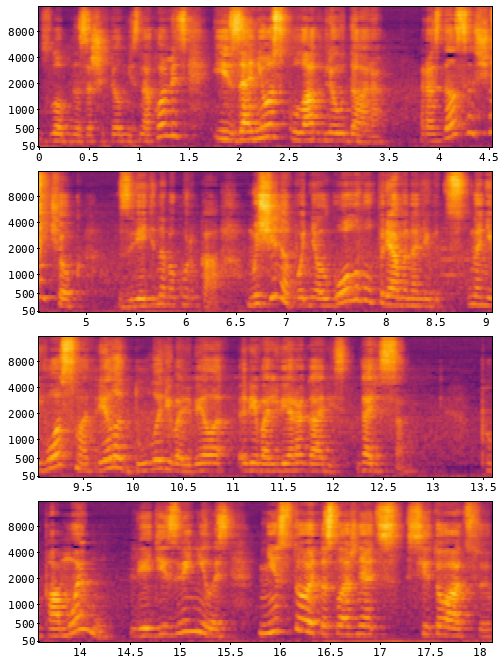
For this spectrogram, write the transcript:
Злобно зашипел незнакомец и занес кулак для удара. Раздался щелчок взведенного курка. Мужчина поднял голову, прямо на, ли... на него смотрела дуло револьвера, револьвера Гаррис... Гарриса. «По-моему, леди извинилась, не стоит осложнять ситуацию».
